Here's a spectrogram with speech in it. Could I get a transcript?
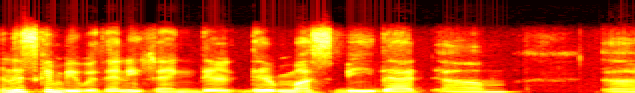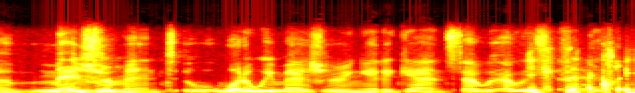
and this can be with anything. There, there must be that um, uh, measurement. What are we measuring it against? I, I was Exactly.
